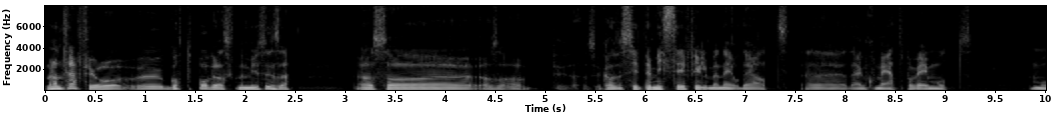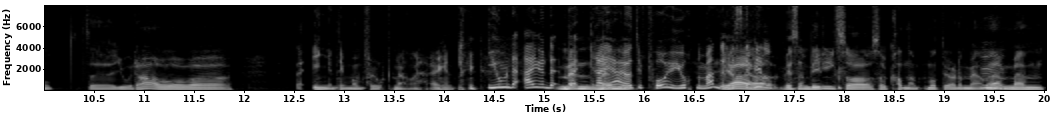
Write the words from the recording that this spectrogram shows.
Men de treffer jo godt på overraskende mye, syns jeg. Altså, altså så kan du si Premisset i filmen er jo det at uh, det er en komet på vei mot, mot uh, jorda, og uh, det er ingenting man får gjort med det, egentlig. Jo, men det er jo det, Men- det greia men- er jo at de får jo gjort noe med det, hvis de vil. ja, hvis de vil, så, så kan de på en måte gjøre noe med det, Mm. men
